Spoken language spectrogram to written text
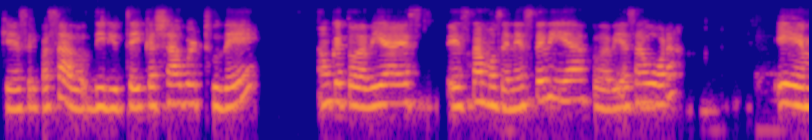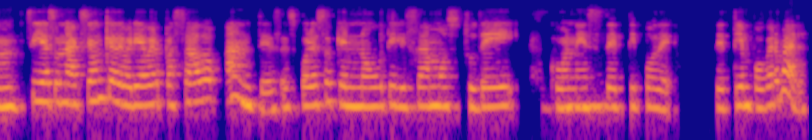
que es el pasado. Did you take a shower today? Aunque todavía es, estamos en este día, todavía es ahora. Em, sí, es una acción que debería haber pasado antes. Es por eso que no utilizamos today con este tipo de, de tiempo verbal.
